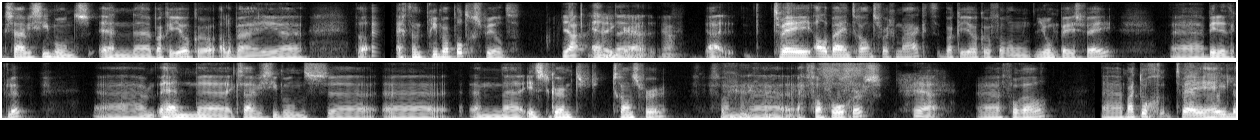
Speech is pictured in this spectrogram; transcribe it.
Xavi Simons en Bakayoko, allebei wel echt een prima pot gespeeld. Ja, En, zeker. ja. Ja. Twee, allebei een transfer gemaakt. Bakayoko van Jong PSV binnen de club. Ehm, en eh Xavi Simons eh, eh, een eh, Instagram transfer van, eh, van volgers ja. eh, vooral. Eh, maar toch twee hele,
